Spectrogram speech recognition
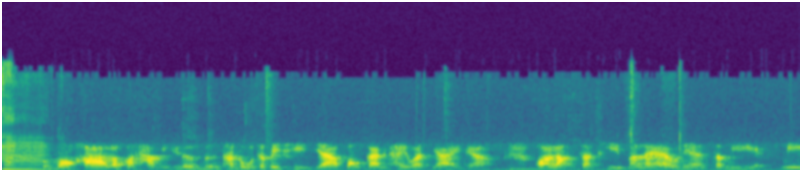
ค่ะ คุณหมอคะแล้วขอถามอีกเรื่องหนึ่งถ้าหนูจะไปฉีดยาป้องกันไข้หวัดใหญ่เนี่ย พอหลังจากฉีดมาแล้วเนี่ยจะมีมี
